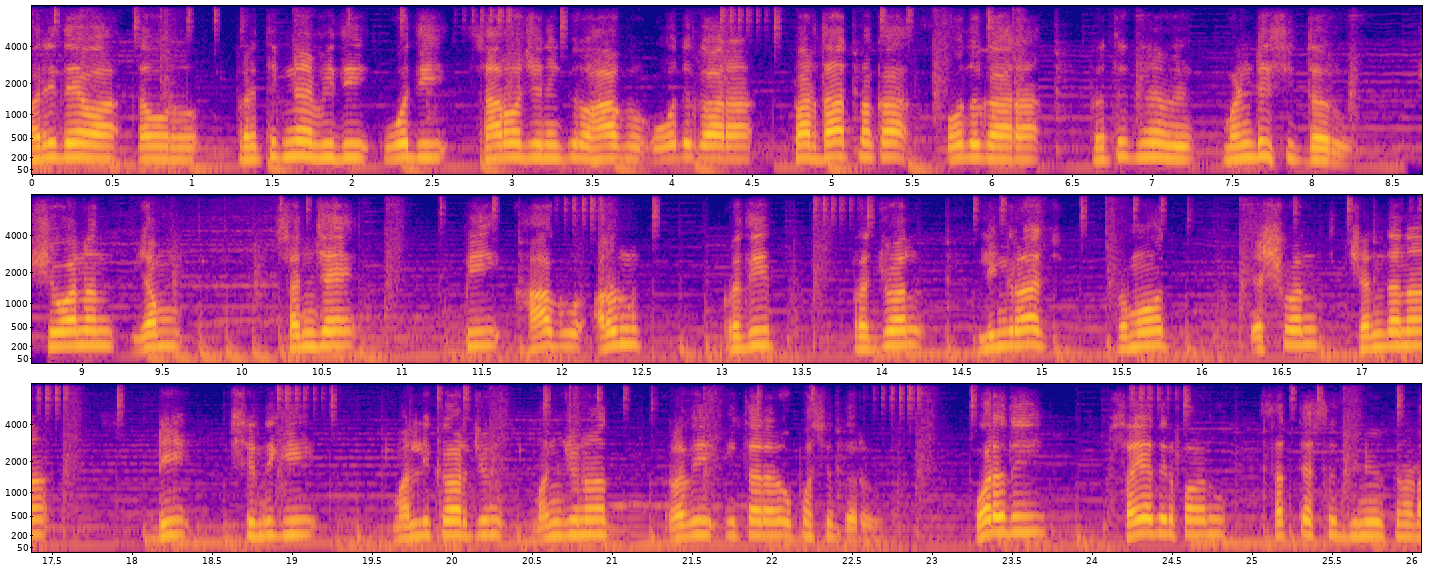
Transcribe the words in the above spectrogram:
ಮರಿದೇವರವರು ಪ್ರತಿಜ್ಞಾ ವಿಧಿ ಓದಿ ಸಾರ್ವಜನಿಕರು ಹಾಗೂ ಓದುಗಾರ, ಸ್ಪರ್ಧಾತ್ಮಕ ಓದುಗಾರ ಪ್ರತಿಜ್ಞೆ ಮಂಡಿಸಿದ್ದರು. ಶಿವಾನಂದ್ ಎಂ. ಸಂಜಯ್ ಪಿ. ಹಾಗೂ ಅರುಣ್ ಪ್ರದೀಪ್ ಪ್ರಜ್ವಲ್, ಲಿಂಗರಾಜ್ ಪ್ರಮೋದ್ ಯಶವಂತ್, ಚಂದನ, ಡಿ. ಸಿಂದಗಿ, ಮಲ್ಲಿಕಾರ್ಜುನ್, ಮಂಜುನಾಥ್, ರವಿ ಇತರರು ಉಪಸ್ಥಿತರು. ವರದಿ, ಸೈಯದ್ ಇರ್ಫಾನ್ ಸತ್ಯ ಸುದ್ದಿ ನ್ಯೂಸ್ ಕನ್ನಡ,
